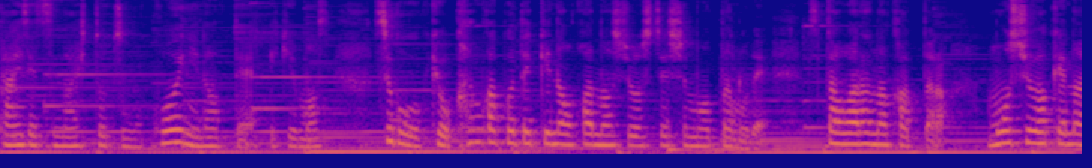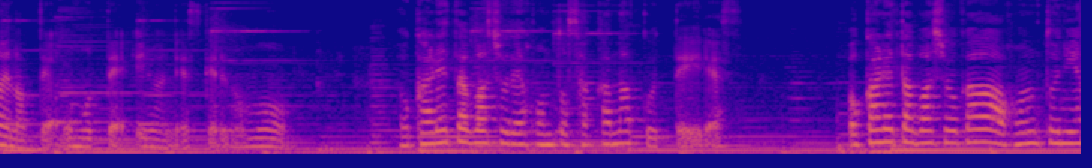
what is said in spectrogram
大切な一つの声になっていきます。すごく今日感覚的なお話をしてしまったので伝わらなかったら申し訳ないなって思っているんですけれども。置かれた場所で本当咲かなくっていいです。置かれた場所が本当に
